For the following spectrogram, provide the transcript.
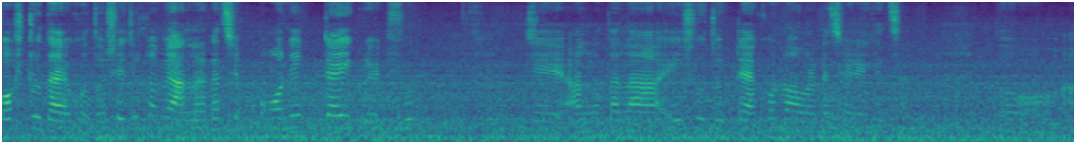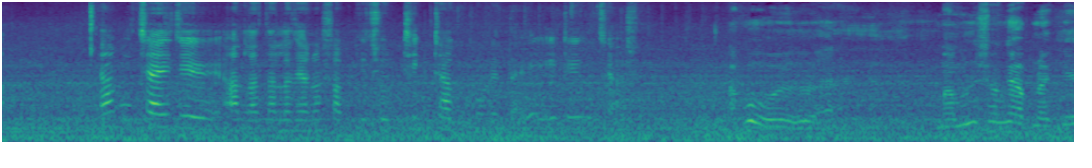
কষ্টদায়ক হতো। সেই জন্য আমি আল্লাহর কাছে অনেকটাই গ্রেটফুল যে আল্লাহ তালা এই সুযোগটা এখনও আমার কাছে রেখেছেন। তো, আমি চাই যে আল্লাহ তালা যেন সব কিছু ঠিকঠাক করে দেয়, এটাই হচ্ছে আসলে আপু মামুনের সঙ্গে আপনাকে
